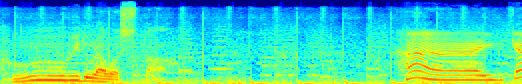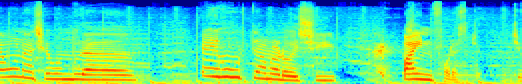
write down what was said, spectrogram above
খুবই দুরাবস্থা। হাই, কেমন আছে বন্ধুরা? এই মুহূর্তে আমরা রয়েছি পাইন ফরেস্টে। যে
